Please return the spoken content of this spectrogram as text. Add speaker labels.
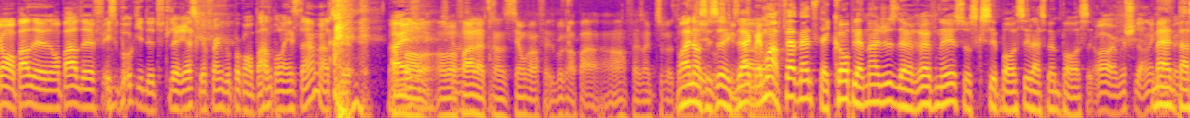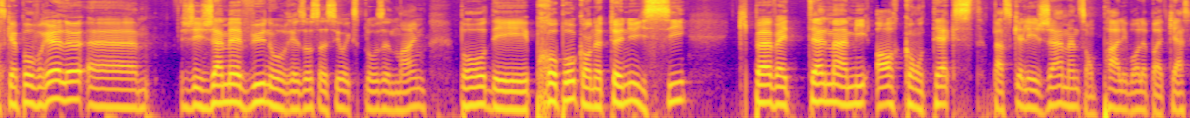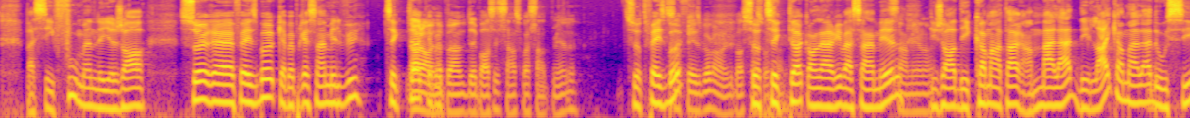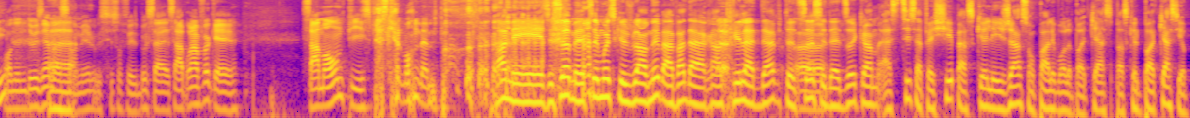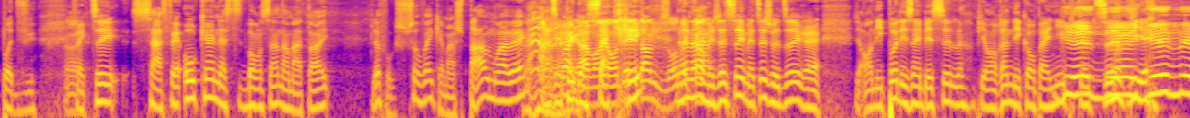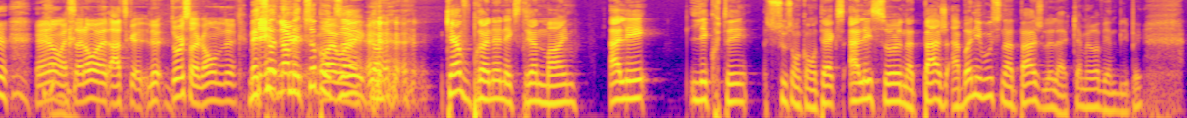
Speaker 1: là, on parle, de, on parle de Facebook et de tout le reste que Frank veut pas qu'on parle pour l'instant, mais en tout cas.
Speaker 2: Ah,
Speaker 1: ouais,
Speaker 2: bon,
Speaker 1: je-
Speaker 2: on va faire la transition vers Facebook en, par- en faisant un petit retour.
Speaker 3: Ouais, non, c'est ça,
Speaker 1: ce
Speaker 3: exact.
Speaker 1: ah,
Speaker 3: Mais moi, en fait, man, c'était complètement juste de revenir sur ce qui s'est passé la semaine passée.
Speaker 1: Ouais, moi, je suis dans
Speaker 3: Man, parce que pour vrai, là, euh, j'ai jamais vu nos réseaux sociaux exploser de même pour des propos qu'on a tenus ici qui peuvent être tellement mis hors contexte parce que les gens, man, sont pas allés voir le podcast. Parce que c'est fou, man. Il y a genre sur euh, Facebook à peu près 100 000 vues. TikTok,
Speaker 1: Non, non,
Speaker 3: à
Speaker 1: on
Speaker 3: peu-
Speaker 1: a pas dépassé 160 000.
Speaker 3: sur Facebook?
Speaker 1: Sur Facebook, on a dépassé
Speaker 3: Sur
Speaker 1: 160
Speaker 3: TikTok, on arrive à 100 000.
Speaker 1: 100 000, ouais.
Speaker 3: Puis genre des commentaires en malade, des likes en malade aussi.
Speaker 1: On a une deuxième à
Speaker 3: Euh,
Speaker 1: 100 000 aussi sur Facebook. Ça- C'est la première fois que ça monte, puis c'est parce que le monde m'aime pas.
Speaker 3: Ah, mais c'est ça, mais tu sais, moi, ce que je voulais en venir, ben, avant de rentrer là-dedans, puis tout ça, c'est de dire comme, Asti, ça fait chier parce que les gens sont pas allés voir le podcast, parce que le podcast, il n'y a pas de vue.
Speaker 1: Ouais.
Speaker 3: Fait que, tu sais, ça fait aucun Asti de bon sens dans ma tête. Puis là, faut que je surveille comment je parle, moi, avec.
Speaker 1: Ah, c'est pas
Speaker 3: de
Speaker 1: grave, on- on détend nous autres.
Speaker 3: Non, non,
Speaker 1: quand-
Speaker 3: mais je sais, mais tu sais, je veux dire, euh, on n'est pas des imbéciles, là, puis on run des compagnies, puis tout ça. puis, euh,
Speaker 1: Eh non, mais selon. euh, En tout cas, là, deux secondes. Là.
Speaker 3: Mais ça- non, mais ça pour
Speaker 1: Ouais, ouais.
Speaker 3: dire, quand vous prenez un extrait de même, allez l'écouter sous son contexte. Allez sur notre page. Abonnez-vous sur notre page. Là, la caméra vient de blipper.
